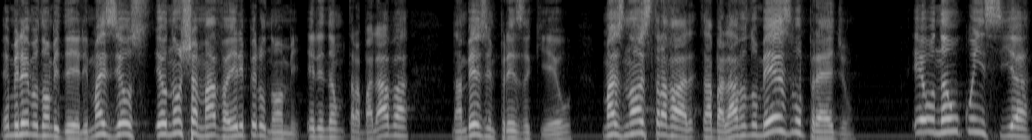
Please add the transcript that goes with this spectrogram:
Eu me lembro o nome dele, mas eu, eu não chamava ele pelo nome. Ele não trabalhava na mesma empresa que eu, mas nós trava, trabalhávamos no mesmo prédio. Eu não o conhecia.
